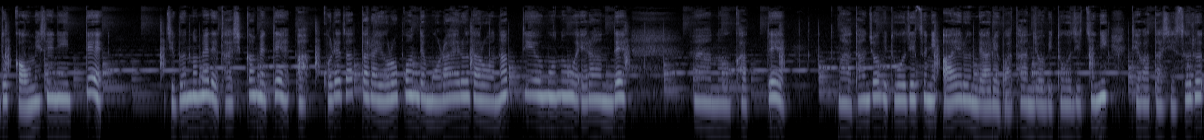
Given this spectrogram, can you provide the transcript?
どっかお店に行って自分の目で確かめてあこれだったら喜んでもらえるだろうなっていうものを選んであの買って、まあ、誕生日当日に会えるんであれば誕生日当日に手渡しする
